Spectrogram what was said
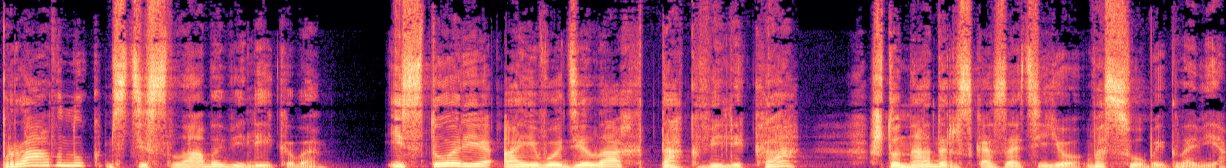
правнук Мстислава Великого. История о его делах так велика, что надо рассказать ее в особой главе.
